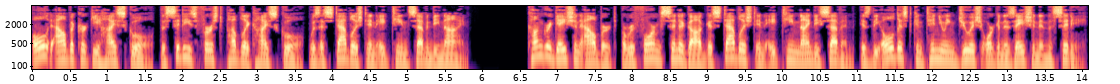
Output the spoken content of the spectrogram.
Old Albuquerque High School, the city's first public high school, was established in 1879. Congregation Albert, a Reform synagogue established in 1897, is the oldest continuing Jewish organization in the city.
